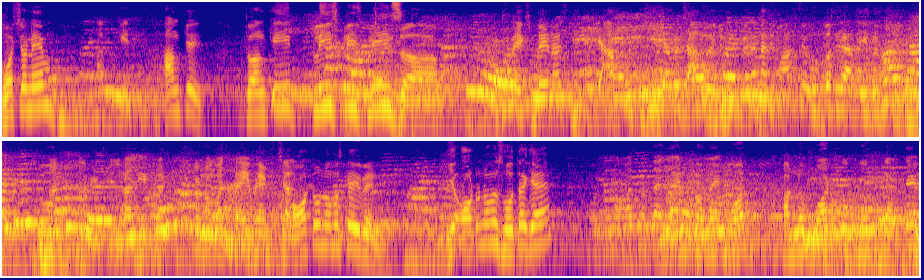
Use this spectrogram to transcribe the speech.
What's your name? Ankit. Ankit. तो Ankit please please please explain us कि क्या कुछ चीज़ यहाँ चालू है? जो मेरा ना दिमाग से ऊपर से ज़्यादा है ये सब फ़िलहाल इधर ऑटोनोमस का इवेंट चल ऑटोनोमस का इवेंट ये ऑटोनोमस होता क्या है? ऑटोनोमस होता है लाइन फॉलोइंग बॉट हम लोग बॉट को कोड करते हैं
